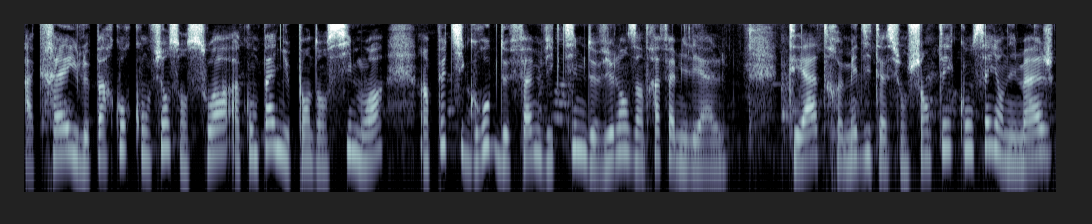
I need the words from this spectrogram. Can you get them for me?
À Creil, le parcours Confiance en soi accompagne pendant six mois un petit groupe de femmes victimes de violences intrafamiliales. Théâtre, méditation chantée, conseils en images,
